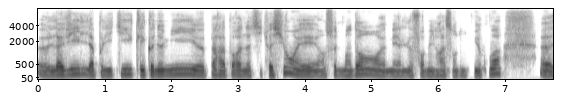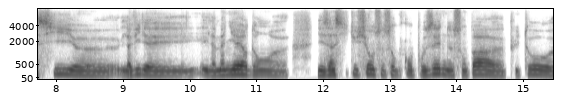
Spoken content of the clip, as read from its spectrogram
la ville, la politique, l'économie euh, par rapport à notre situation et en se demandant, euh, mais elle le formulera sans doute mieux que moi, si la ville et, la manière dont les institutions se sont composées ne sont pas plutôt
